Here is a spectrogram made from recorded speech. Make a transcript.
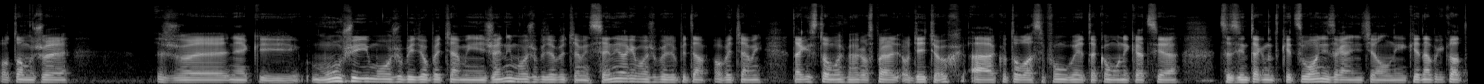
o tom, že že nejakí muži môžu byť obeťami, ženy môžu byť obeťami, seniory môžu byť obeťami. Takisto môžeme rozprávať o deťoch a ako to vlastne funguje tá komunikácia cez internet, keď sú oni zraniteľní, keď napríklad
